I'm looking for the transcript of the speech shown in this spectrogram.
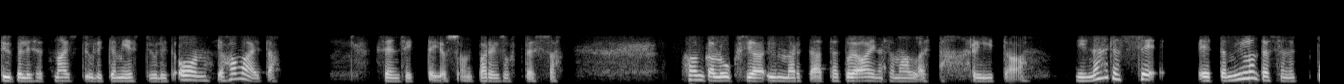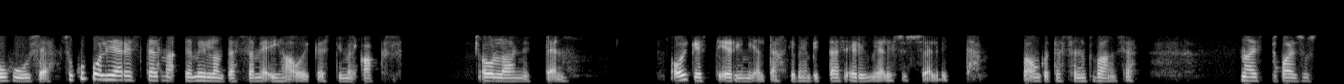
tyypilliset naistyylit ja miestyylit on ja havaita sen sitten, jos on parisuhteessa hankaluuksia ymmärtää, että tulee aina samanlaista riitaa. Niin nähdä se, että milloin tässä nyt puhuu se sukupuolijärjestelmä ja milloin tässä me ihan oikeasti me kaksi ollaan nytten oikeasti eri mieltä ja meidän pitäisi erimielisyys selvittää. Vai onko tässä nyt vaan se naistapaisuus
